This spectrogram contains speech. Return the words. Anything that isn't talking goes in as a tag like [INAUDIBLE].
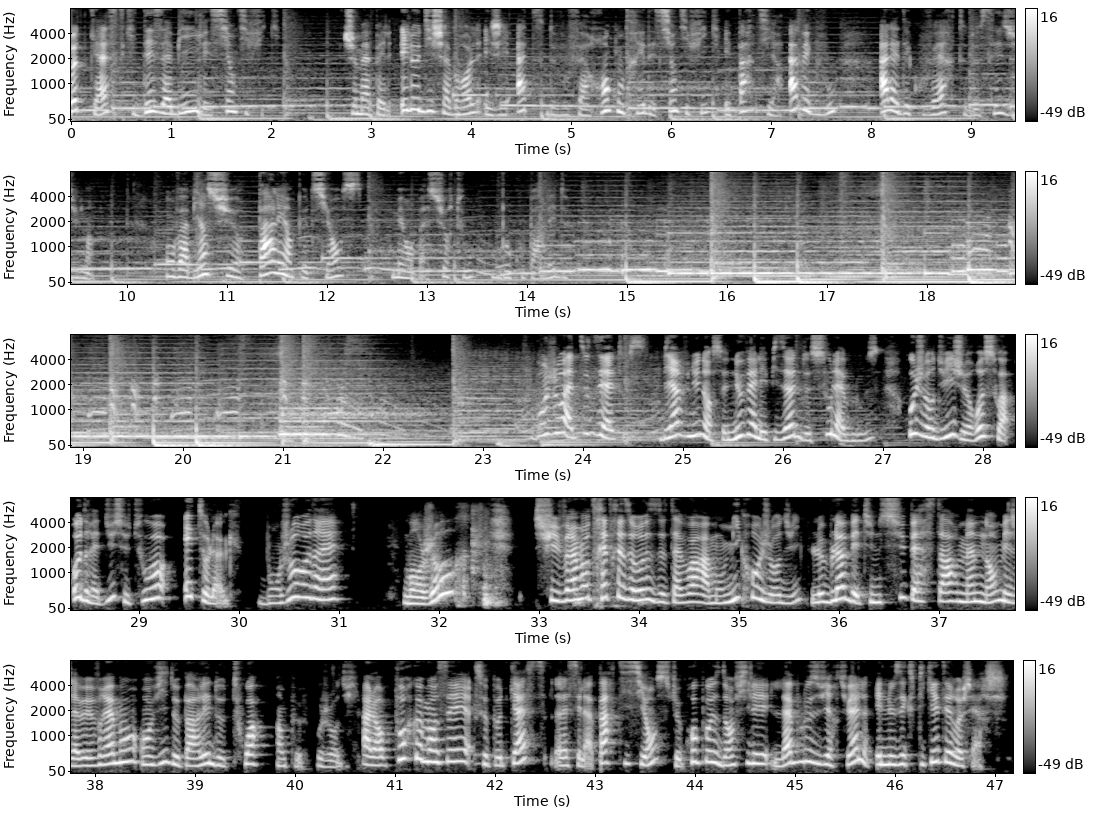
podcast qui déshabille les scientifiques. Je m'appelle Elodie Chabrol et j'ai hâte de vous faire rencontrer des scientifiques et partir avec vous à la découverte de ces humains. On va bien sûr parler un peu de science, mais on va surtout beaucoup parler d'eux. Bonjour à toutes et à tous. Bienvenue dans ce nouvel épisode de Sous la blouse. Aujourd'hui, je reçois Audrey Dussutour, éthologue. Bonjour Audrey. Bonjour. Je suis vraiment très très heureuse de t'avoir à mon micro aujourd'hui. Le blob est une superstar maintenant, mais j'avais vraiment envie de parler de toi un peu aujourd'hui. Alors pour commencer ce podcast, là c'est la partie science, je te propose d'enfiler la blouse virtuelle et de nous expliquer tes recherches.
